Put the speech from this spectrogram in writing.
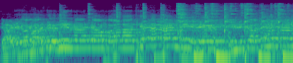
ઝાડે પર- જગાચેની રાજા બાળા તેની વીજળી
